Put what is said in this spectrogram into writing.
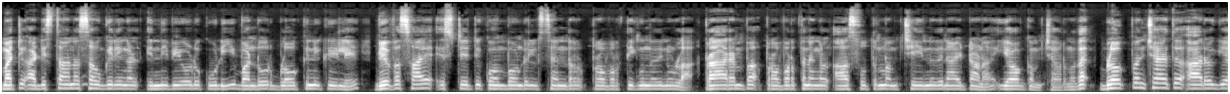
മറ്റ് അടിസ്ഥാന സൗകര്യങ്ങൾ എന്നിവയോടുകൂടി വണ്ടൂർ ബ്ലോക്കിന് കീഴിലെ വ്യവസായ എസ്റ്റേറ്റ് കോമ്പൗണ്ടിൽ സെന്റർ പ്രവർത്തിക്കുന്നതിനുള്ള പ്രാരംഭ പ്രവർത്തനങ്ങൾ ആസൂത്രണം ചെയ്യുന്നതിനായിട്ടാണ് യോഗം ചേർന്നത്. ബ്ലോക്ക് പഞ്ചായത്ത് ആരോഗ്യ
